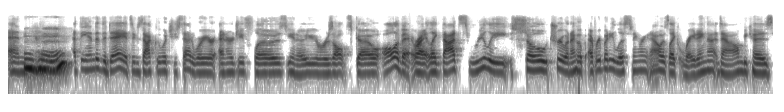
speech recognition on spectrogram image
And mm-hmm. at the end of the day, it's exactly what you said where your energy flows, you know, your results go, all of it, right? Like that's really so true. And I hope everybody listening right now is like writing that down because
